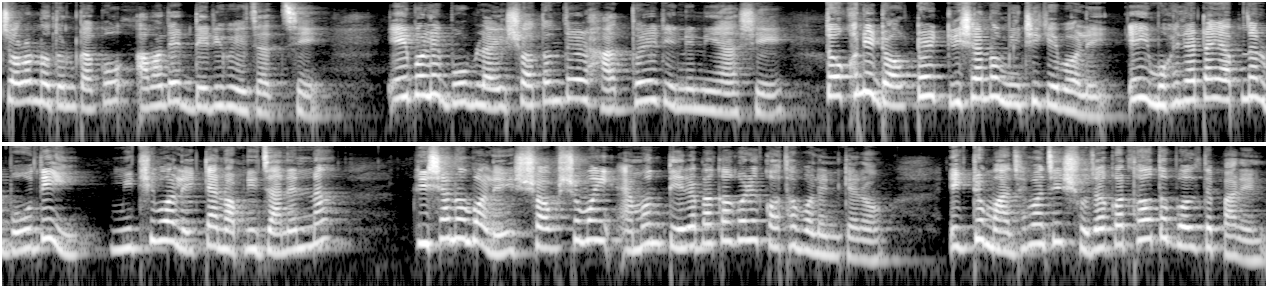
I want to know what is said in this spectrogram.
চলো নতুন কাকু, আমাদের দেরি হয়ে যাচ্ছে। এই বলে বুবলাই স্বতন্ত্রের হাত ধরে টেনে নিয়ে আসে। তখনই ডক্টর কৃষাণ মিঠিকে বলে, এই মহিলাটাই আপনার বৌদি? মিঠি বলে, কেন আপনি জানেন না? কৃষাণও বলে সবসময় এমন তেরাবাঁকা করে কথা বলেন কেন? একটু মাঝে মাঝে সোজা কথাও তো বলতে পারেন।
